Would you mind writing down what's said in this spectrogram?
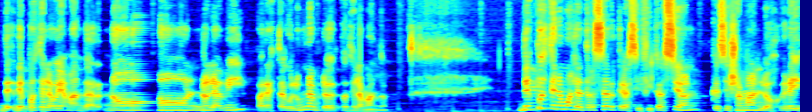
De- después te la voy a mandar. No, no, no la vi para esta columna, pero después te la mando. Después tenemos la tercera clasificación, que se llaman los grey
